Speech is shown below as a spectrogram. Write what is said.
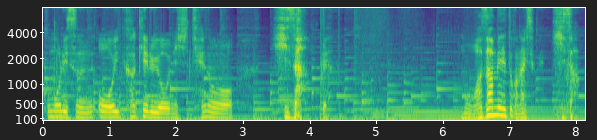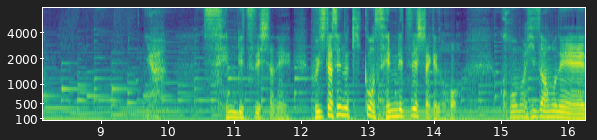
ク・モリスンを追いかけるようにしての膝。っ てもう技名とかないですよね。膝。いや鮮烈でしたね。藤田戦のキックも鮮烈でしたけど。この膝もね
